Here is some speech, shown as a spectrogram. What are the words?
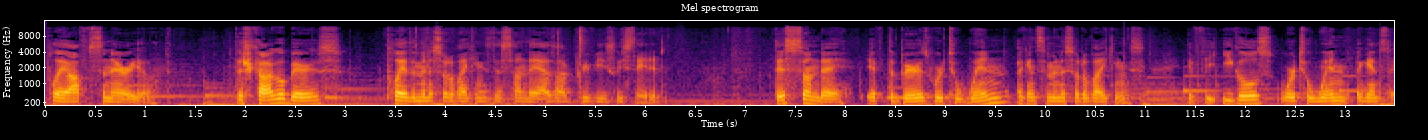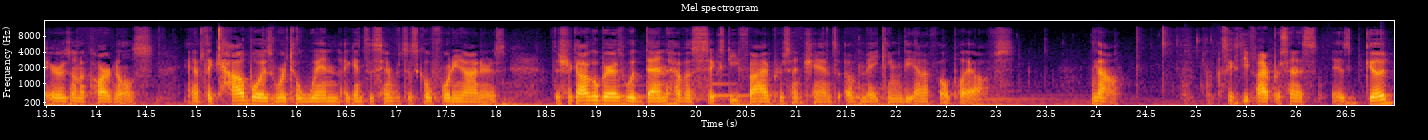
playoff scenario. The Chicago Bears play the Minnesota Vikings this Sunday, as I've previously stated. This Sunday, if the Bears were to win against the Minnesota Vikings, if the Eagles were to win against the Arizona Cardinals, and if the Cowboys were to win against the San Francisco 49ers, the Chicago Bears would then have a 65% chance of making the NFL playoffs. Now, 65% is, is good,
